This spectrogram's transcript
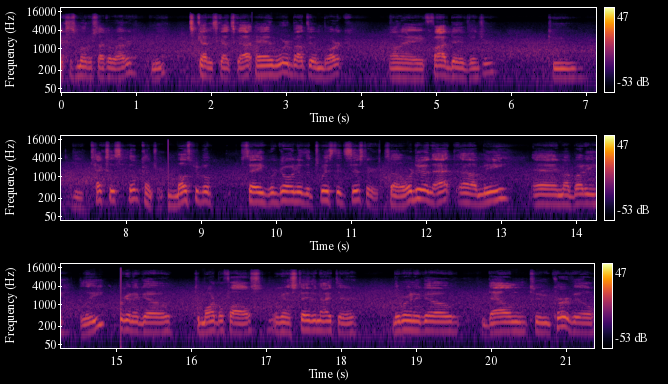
Texas Motorcycle Rider, me, Scotty Scott Scott, and we're about to embark on a five-day adventure to the Texas Hill Country. Most people say we're going to the Twisted Sisters, so we're doing that. Uh, me and my buddy Lee. We're gonna go to Marble Falls. We're gonna stay the night there. Then we're gonna go down to Kerrville.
